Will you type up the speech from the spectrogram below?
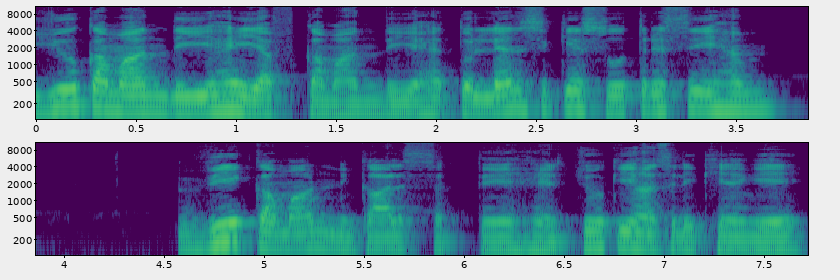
यू कमान दी है एफ़ कमान दी है तो लेंस के सूत्र से हम वी कमान निकाल सकते हैं क्योंकि यहाँ से लिखेंगे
